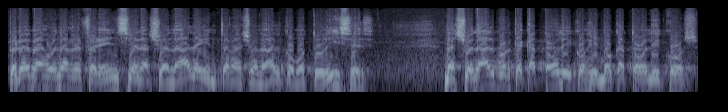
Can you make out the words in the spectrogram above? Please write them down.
Pero además es una referencia nacional e internacional, como tú dices. Nacional porque católicos y no católicos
